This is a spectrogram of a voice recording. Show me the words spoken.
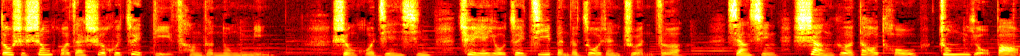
都是生活在社会最底层的农民，生活艰辛，却也有最基本的做人准则。相信善恶到头终有报，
